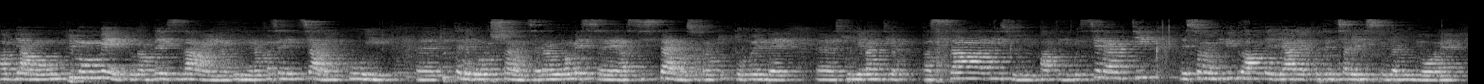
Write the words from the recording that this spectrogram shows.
abbiamo un primo momento, una baseline, quindi una fase iniziale in cui eh, tutte le conoscenze vengono messe a sistema, soprattutto quelle eh, sugli eventi passati, sugli impatti di questi eventi e sono individuate le aree a potenziale rischio di alluvione.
